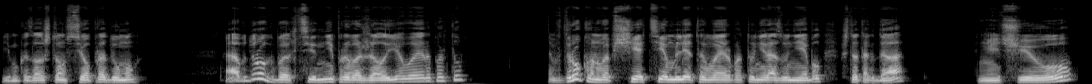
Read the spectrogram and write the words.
Ему казалось, что он все продумал. — А вдруг Бахтин не провожал ее в аэропорту? — Вдруг он вообще тем летом в аэропорту ни разу не был? Что тогда? — Ничего,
